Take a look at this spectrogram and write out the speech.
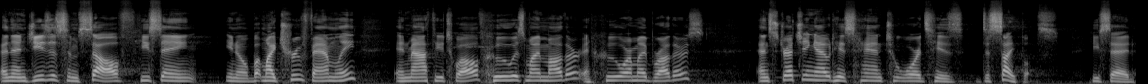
And then Jesus himself, he's saying, you know, but my true family in Matthew 12, who is my mother and who are my brothers? And stretching out his hand towards his disciples, he said,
